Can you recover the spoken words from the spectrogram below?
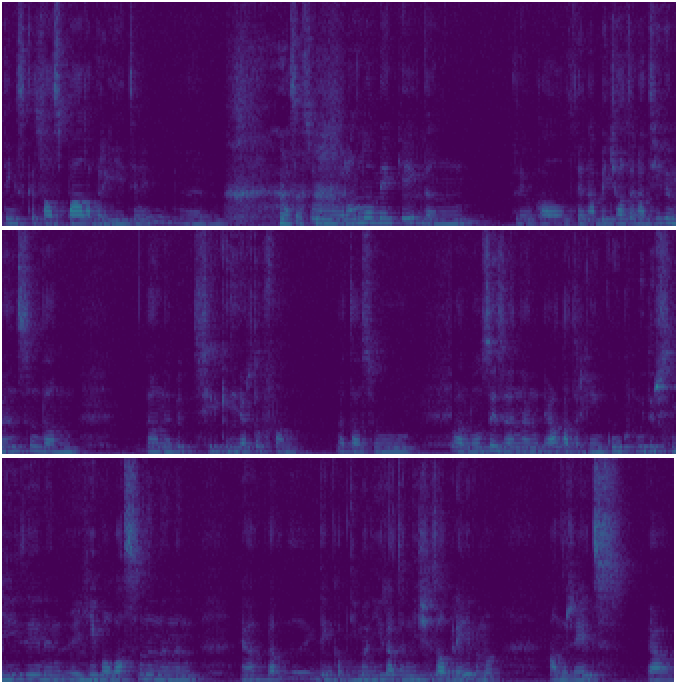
dingetjes als palen vergeten. Hè. Um, als ik zo rondom mij kijk, dan, allee, ook al zijn dat een beetje alternatieve mensen, dan, dan schrikken die daar toch van. Dat dat zo wat los is en, en ja, dat er geen kookmoeders mee zijn en, en geen volwassenen. En, en, ja, dat, ik denk op die manier dat de niche zal blijven. Maar anderzijds, ja,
